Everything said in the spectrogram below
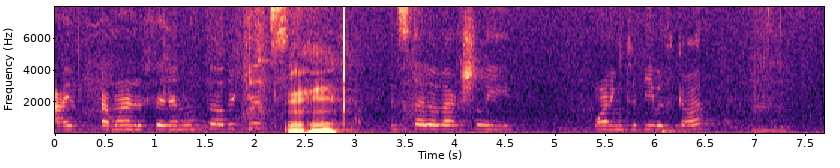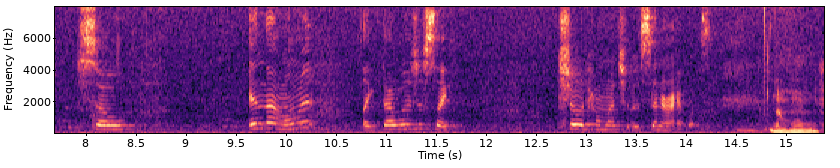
I I wanted to fit in with the other kids Mm-hmm. Instead of actually wanting to be with God. So in that moment, like that was just like showed how much of a sinner I was. Mm-hmm.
